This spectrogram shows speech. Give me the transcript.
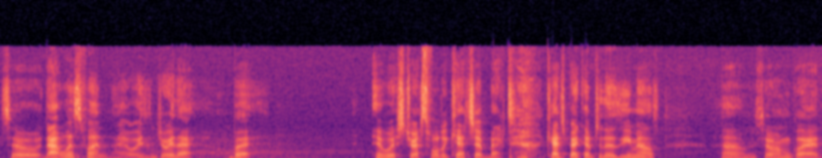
So that was fun. I always enjoy that, but it was stressful to catch up back to catch back up to those emails. Um, so I'm glad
